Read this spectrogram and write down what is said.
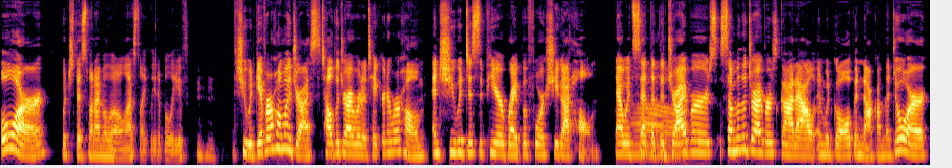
or, which this one I'm a little less likely to believe, mm-hmm. She would give her home address, tell the driver to take her to her home, and she would disappear right before she got home. Now it's said that the ah. drivers, some of the drivers got out and would go up and knock on the door,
